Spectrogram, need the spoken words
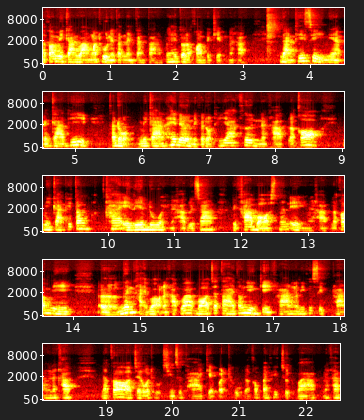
แล้วก็มีการวางวัตถุในตำแหน่งต่างๆ เพื่อให้ตัวละครไปเก็บนะครับ ด่านที่4เนี่ยเป็นการที่กระโดดมีการให้เดินหรือกระโดดที่ยากขึ้นนะครับ แล้วก็มีการที่ต้องฆ่าเอเลี่ยนด้วยนะครับ หรือสร้างหรือฆ่าบอสนั่นเองนะครับ แล้วก็มีเเงื่อนไขบอกนะครับ ว่าบอสจะตายต้องยิงกี่ครั้ง อันนี้คือ 10 ครั้งนะครับ แล้วก็เจอวัตถุชิ้นสุดท้ายเก็บวัตถุแล้วก็ไปที่จุดวาร์ปนะครับ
